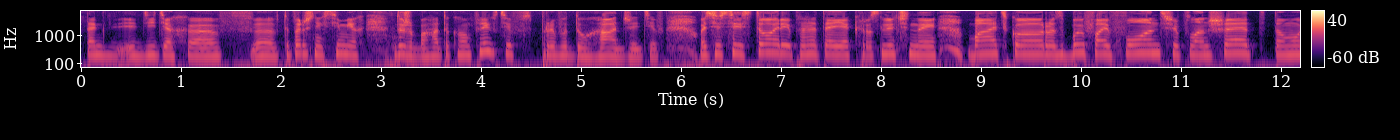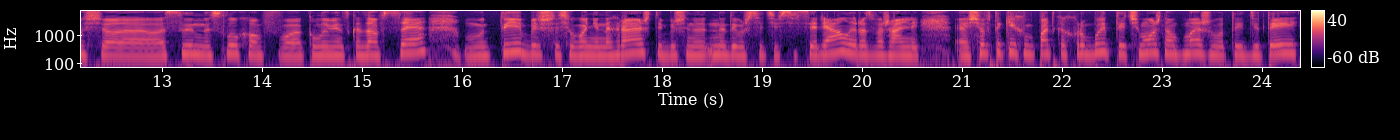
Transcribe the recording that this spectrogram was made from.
так дітях, е, в теперішніх сім'ях дуже багато конфліктів з приводу гаджетів. Ось всі історії про те, як розлючений батько розбив айфон чи планшет, тому що син не слухав, коли він сказав все. Ти більше сьогодні не граєш, ти більше не дивишся ці всі серіали серіали розважальні. Е, що в таких випадках робити? Чи можна обмежувати дітей,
